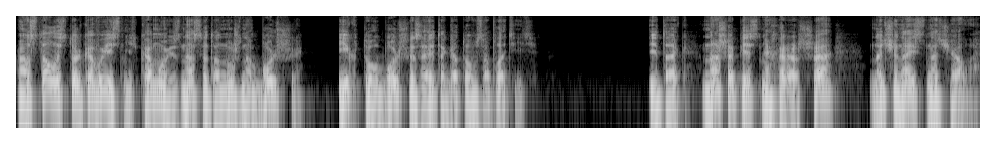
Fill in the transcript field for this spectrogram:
Осталось только выяснить, кому из нас это нужно больше и кто больше за это готов заплатить. Итак, наша песня хороша, начинай сначала.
